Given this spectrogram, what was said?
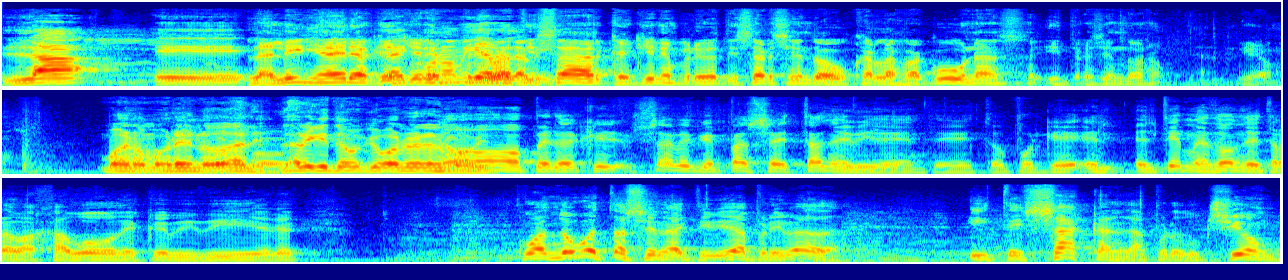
La, eh, La línea era que la quieren privatizar, que quieren privatizar yendo a buscar las vacunas y trayendo, no, digamos. Bueno, Moreno, por dale, dale que tengo que volver al móvil. No, pero es que, ¿sabe qué pasa? Es tan evidente esto, porque el, el tema es dónde trabaja vos, de qué vivís. de qué- Cuando vos estás en la actividad privada y te sacan la producción,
